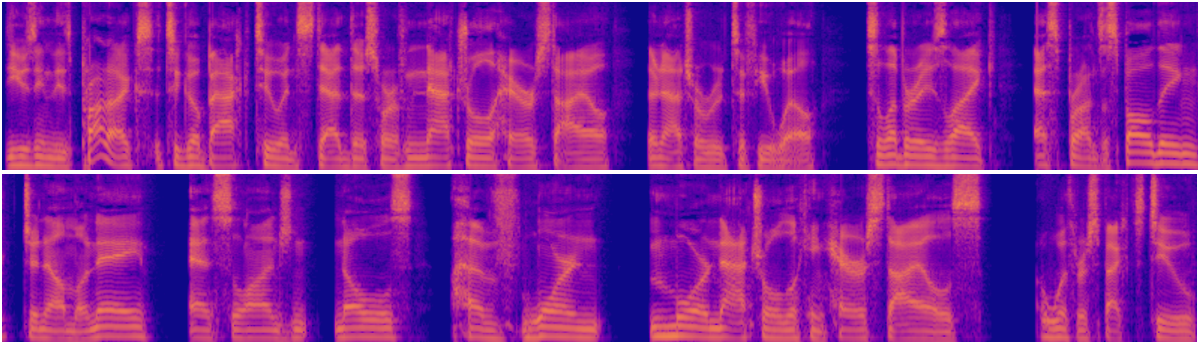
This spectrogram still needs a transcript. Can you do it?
using these products to go back to instead their sort of natural hairstyle, their natural roots, if you will. Celebrities like Esperanza Spalding, Janelle Monáe, and Solange Knowles have worn more natural looking hairstyles with respect to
